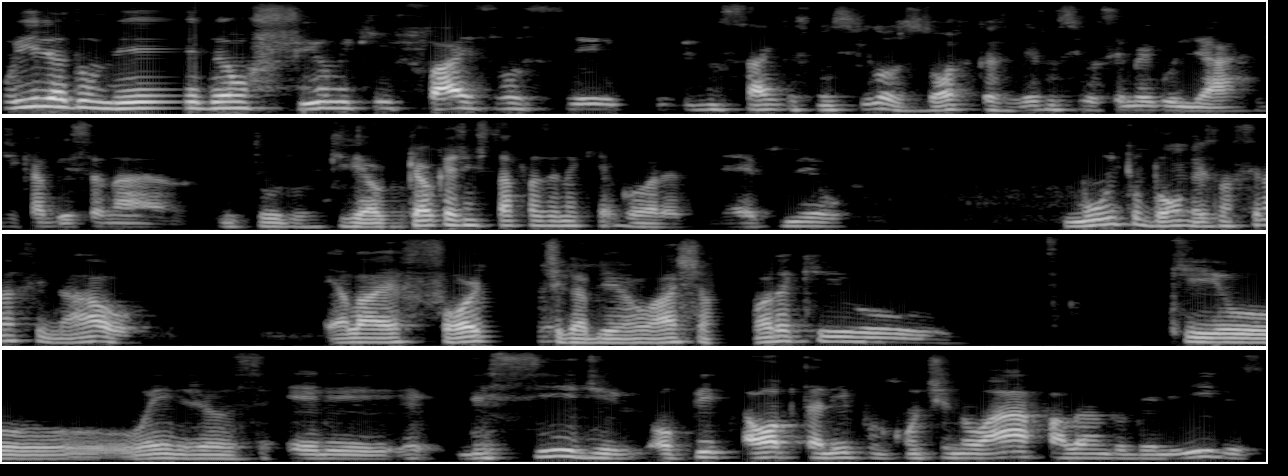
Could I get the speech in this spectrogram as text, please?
O Ilha do Medo é um filme que faz você pensar em questões filosóficas, mesmo se você mergulhar de cabeça na, em tudo, que é, que é o que a gente está fazendo aqui agora. É, meu, muito bom mesmo. A cena final, ela é forte, Gabriel. Acha a hora que o que o Angels ele decide opta ali por continuar falando delírios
